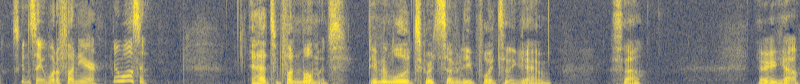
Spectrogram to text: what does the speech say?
I was gonna say what a fun year. It wasn't. It had some fun moments. Damian Lillard scored 70 points in the game. So there you go.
